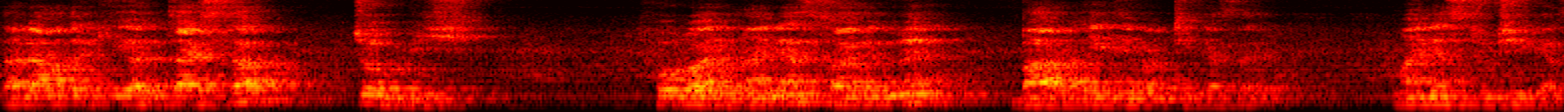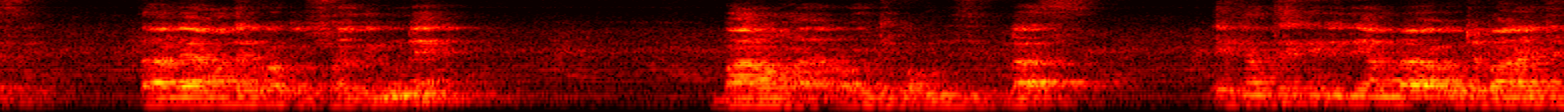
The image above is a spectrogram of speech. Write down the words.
তাহলে আমাদের কি হয়? চারশো চব্বিশ। ফোর ওয়াই মাইনাস ছয় দুগুণে বারো, এই যে এবার ঠিক আছে, মাইনাস টু ঠিক আছে। তাহলে আমাদের কত? ছয় দুগুণে বারো হয়, আর ওইটা কমন নিচ্ছি প্লাস এখান থেকে যদি আমরা ওইটা বানাইতে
